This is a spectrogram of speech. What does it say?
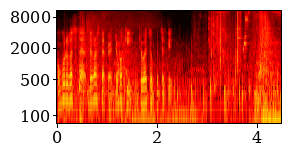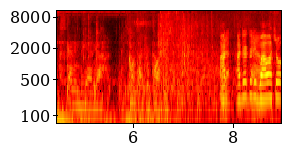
Kok gue dengar step, dengar step ya? Coba Ki, coba coba pencet Ki. Scanning the area. Contact with target. Ad- ada tuh di Ya. bawah, Cuk.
